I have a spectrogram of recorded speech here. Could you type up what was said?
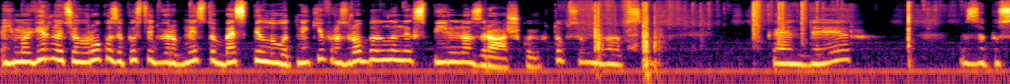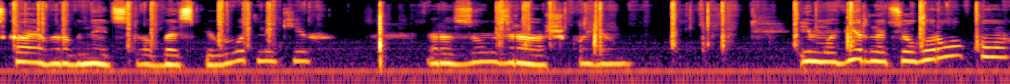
ймовірно, цього року запустить виробництво безпілотників, розроблених спільно з Рашкою. Хто б сумнівався? КНДР запускає виробництво безпілотників разом з Рашкою. Імовірно, цього року.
